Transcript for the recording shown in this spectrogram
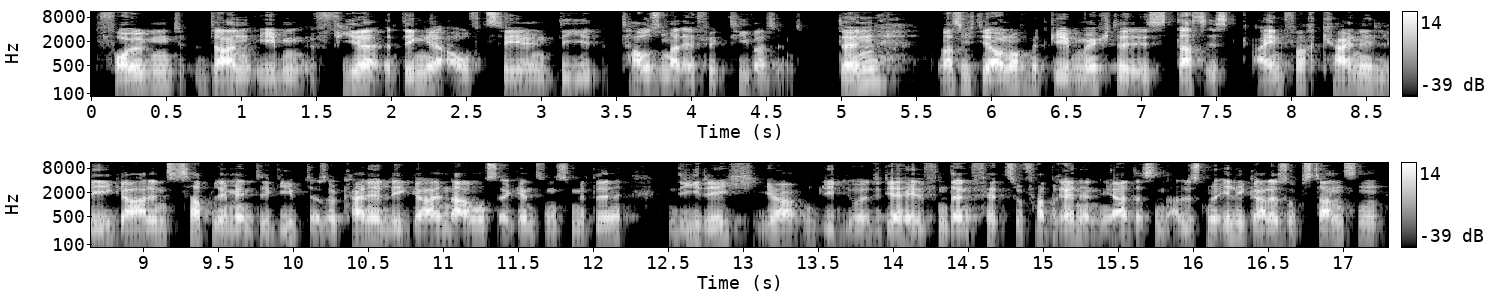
folgend dann eben vier Dinge aufzählen, die tausendmal effektiver sind. Denn was ich dir auch noch mitgeben möchte, ist, dass es einfach keine legalen Supplemente gibt, also keine legalen Nahrungsergänzungsmittel, die dich, ja, die, die dir helfen, dein Fett zu verbrennen. Ja, das sind alles nur illegale Substanzen,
